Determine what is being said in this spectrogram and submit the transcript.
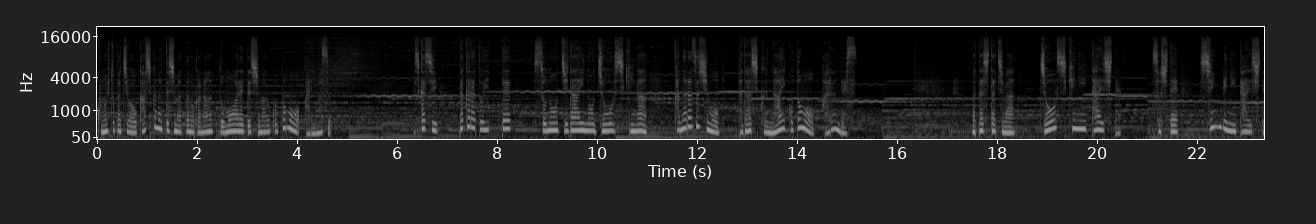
この人たちはおかしくなってしまったのかなと思われてしまうこともあります。しかしだからといってその時代の常識が必ずしも正しくないこともあるんです。私たちは常識に対してそして真理に対して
